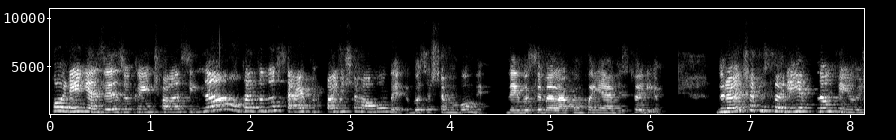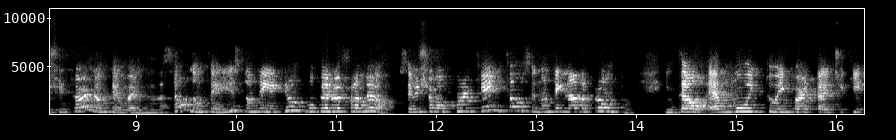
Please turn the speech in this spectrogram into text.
Porém, às vezes o cliente fala assim: não, tá tudo certo, pode chamar o bombeiro. Você chama o bombeiro. Daí você vai lá acompanhar a vistoria. Durante a vistoria, não tem o extintor, não tem uma iluminação, não tem isso, não tem aquilo. O bombeiro vai falar: meu, você me chamou por quê então? Se não tem nada pronto. Então, é muito importante que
